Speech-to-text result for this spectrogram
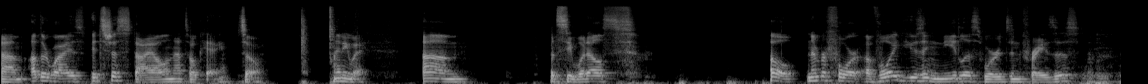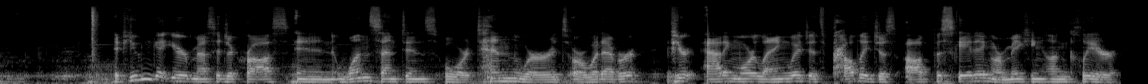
Um, otherwise, it's just style, and that's okay. So, anyway, um, let's see what else. Oh, number four, avoid using needless words and phrases. If you can get your message across in one sentence or 10 words or whatever, if you're adding more language, it's probably just obfuscating or making unclear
